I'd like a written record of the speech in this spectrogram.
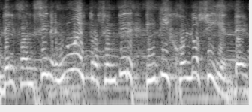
del fanzine Nuestro Sentir y dijo lo siguiente.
